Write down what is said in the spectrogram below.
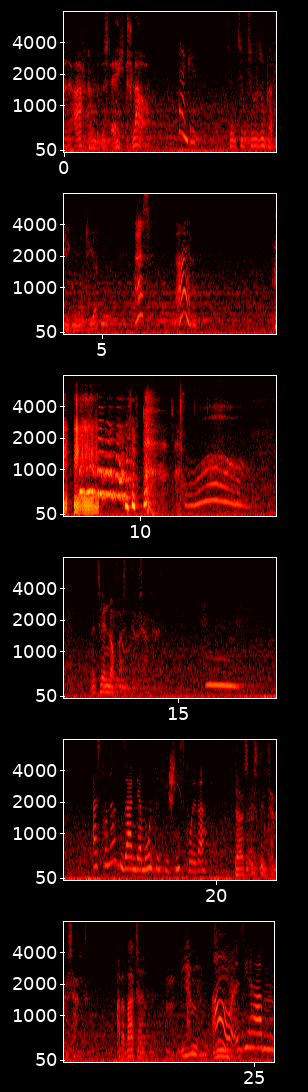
Alle Achtung, du bist echt schlau. Danke. Sind sie zu Superfliegen mutiert? Was? Nein. wow. Erzähl noch was Interessantes. Astronauten sagen, der Mond riecht wie Schießpulver. Das ist interessant. Aber warte, wie haben Oh, sie haben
